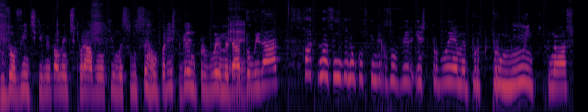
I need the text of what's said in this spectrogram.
os ouvintes que eventualmente esperavam aqui uma solução para este grande problema da é. atualidade de facto nós ainda não conseguimos resolver este problema, porque por muito que nós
